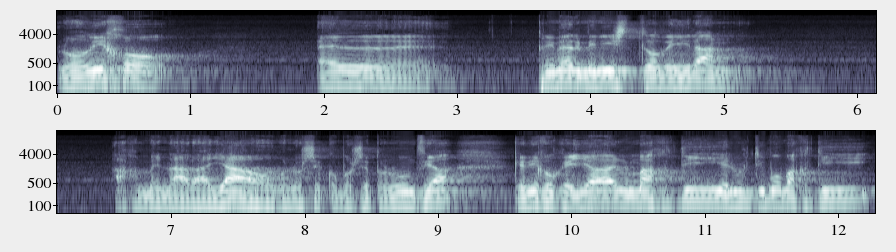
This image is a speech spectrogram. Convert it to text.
lo dijo el primer ministro de Irán, Ahmadinejad, o no sé cómo se pronuncia, que dijo que ya el Mahdi, el último Mahdi,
